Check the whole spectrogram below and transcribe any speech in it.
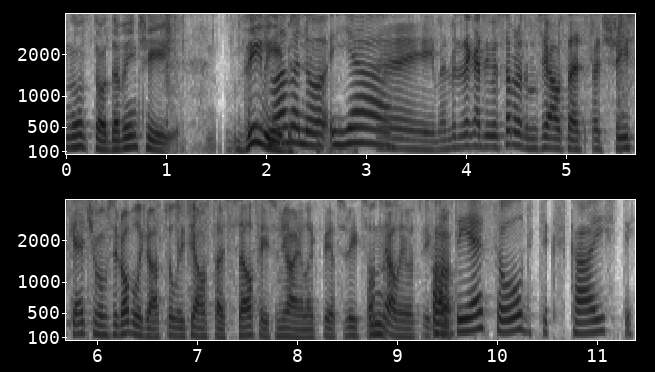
nu, to Da Vinci dzīvības. Slaveno, jā. Ei, bet, bet tagad jūs saprotat, mums jāuztais pēc šī sketča, mums ir obligāti tulīt jāuztais selfijas un jāieliek 5 rīt sociālajos tīklos. Paldies, Uldi, cik skaisti.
